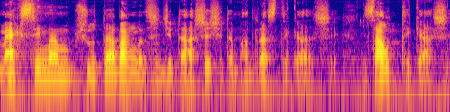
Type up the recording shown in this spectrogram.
ম্যাক্সিমাম সুতা বাংলাদেশে যেটা আসে সেটা মাদ্রাস থেকে আসে সাউথ থেকে আসে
